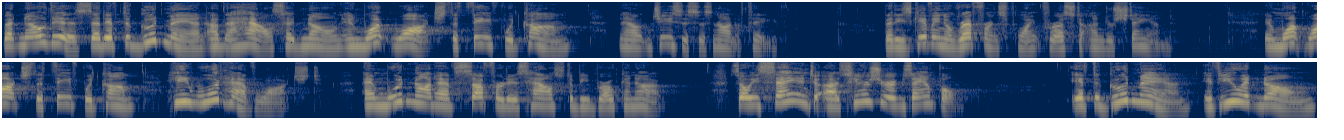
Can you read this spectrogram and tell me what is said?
But know this that if the good man of the house had known in what watch the thief would come, now Jesus is not a thief, but he's giving a reference point for us to understand. In what watch the thief would come, he would have watched and would not have suffered his house to be broken up. So he's saying to us here's your example. If the good man, if you had known,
